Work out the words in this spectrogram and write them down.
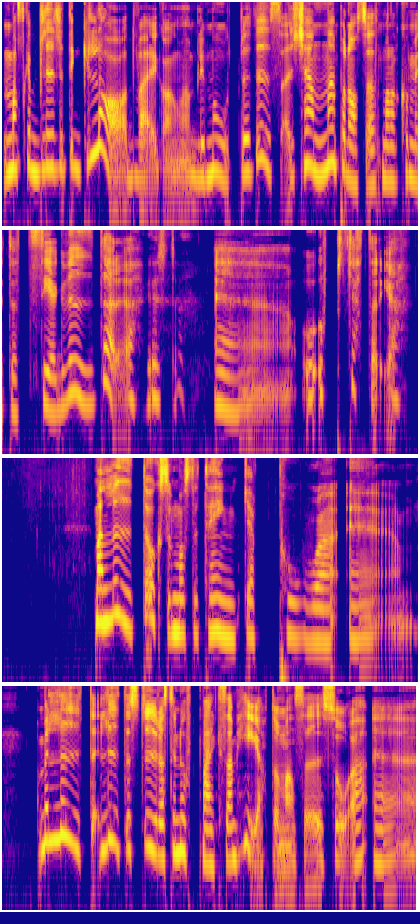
man ska bli lite glad varje gång man blir motbevisad. Känna på något sätt att man har kommit ett steg vidare. Eh, och uppskatta det. Man lite också måste tänka på eh, men lite, lite styra sin uppmärksamhet om man säger så. Eh,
